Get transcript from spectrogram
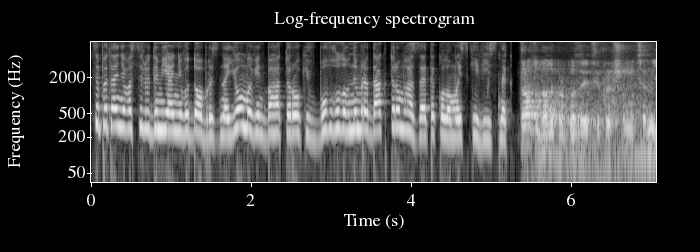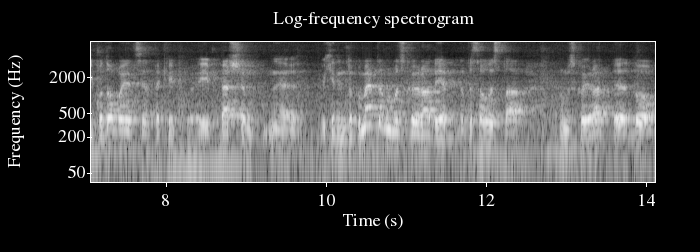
Це питання Василю Дем'яніву добре знайоме. Він багато років був головним редактором газети Коломийський вісник. Зразу дали пропозиції, причому це мені подобається. Такий і першим е, вихідним документом громадської ради я написав листа громадської ради е, до,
